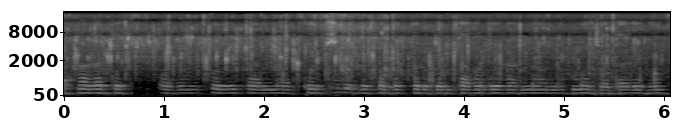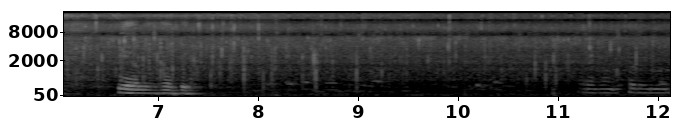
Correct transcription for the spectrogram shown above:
আপনারা এবং পুরো রান্নার টিপসগুলো ফলো করবেন, তাহলে রান্না অনেক মজাদার এবং ইয়ামি হবে। এবং পরিমাণ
